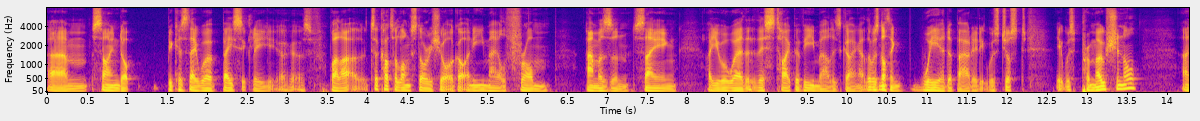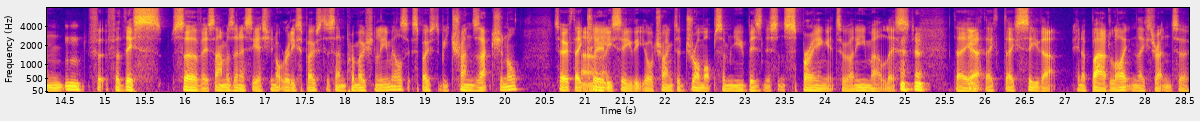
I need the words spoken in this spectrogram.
um, signed up because they were basically. Uh, well, I, to cut a long story short, I got an email from Amazon saying, "Are you aware that this type of email is going out?" There was nothing weird about it. It was just it was promotional. And for, for this service, Amazon SES, you're not really supposed to send promotional emails. It's supposed to be transactional. So if they clearly see that you're trying to drum up some new business and spraying it to an email list, they, Yeah. they they see that in a bad light and they threaten to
